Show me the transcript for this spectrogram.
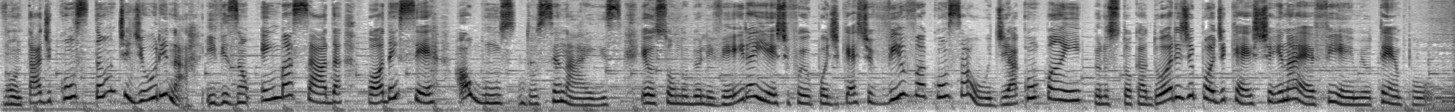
vontade constante de urinar e visão embaçada podem ser alguns dos sinais. Eu sou Nubia Oliveira e este foi o podcast Viva com Saúde. Acompanhe pelos tocadores de podcast e na FM O Tempo.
